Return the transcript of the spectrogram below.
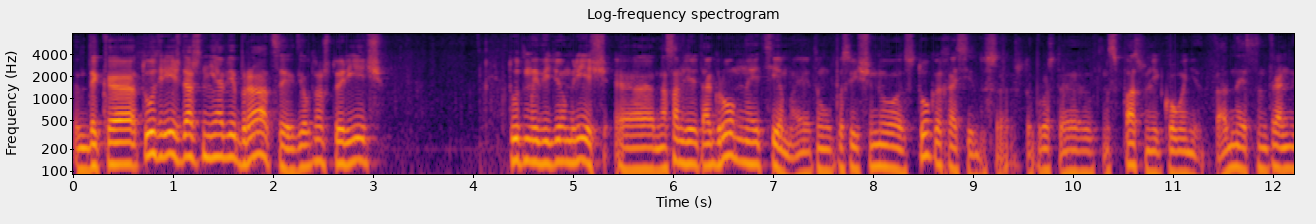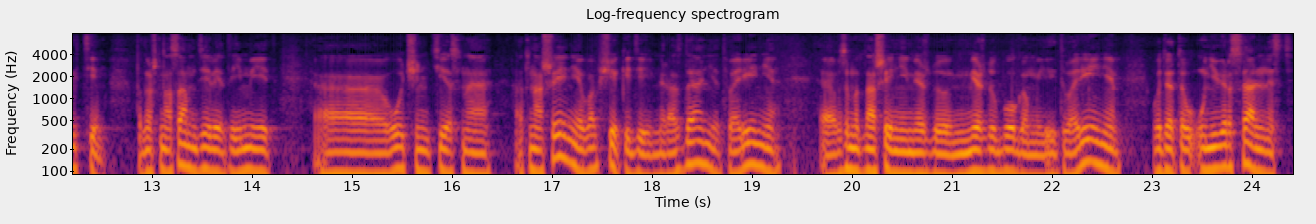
Так а, тут речь даже не о вибрациях. Дело в том, что речь... Тут мы ведем речь, э, на самом деле это огромная тема, этому посвящено столько Хасидуса, что просто спасу никого нет. Это одна из центральных тем, потому что на самом деле это имеет э, очень тесное отношение вообще к идее мироздания, творения, Э, взаимоотношений между, между Богом и творением, вот эта универсальность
